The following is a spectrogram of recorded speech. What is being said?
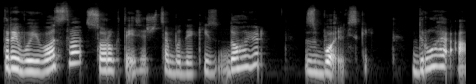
Три воєводства 40 тисяч. Це буде якийсь договір зборівський. Друге А.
